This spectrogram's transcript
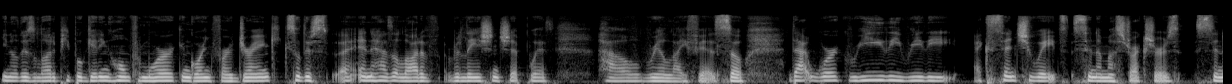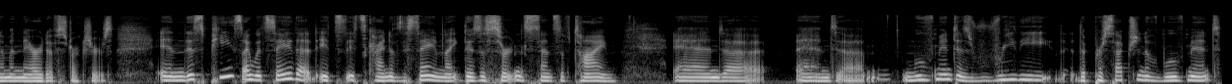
you know, there's a lot of people getting home from work and going for a drink. So there's uh, and it has a lot of relationship with how real life is. So that work really, really accentuates cinema structures, cinema narrative structures. In this piece, I would say that it's it's kind of the same. Like there's a certain sense of time, and uh, and um, movement is really the perception of movement,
